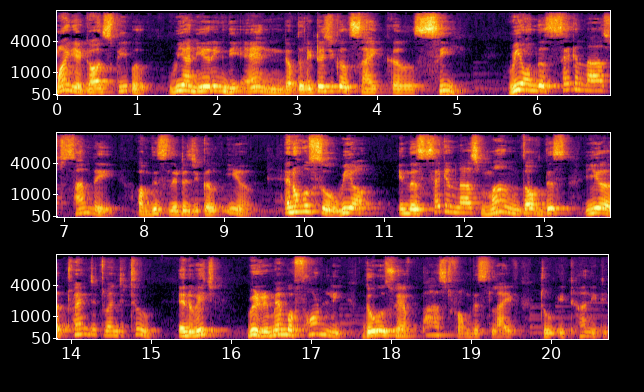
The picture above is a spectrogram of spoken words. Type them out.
My dear God's people, we are nearing the end of the liturgical cycle C. We are on the second last Sunday of this liturgical year. And also, we are in the second last month of this year 2022, in which we remember fondly those who have passed from this life to eternity.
